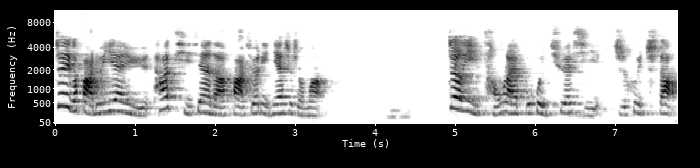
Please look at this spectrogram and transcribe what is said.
这个法律谚语它体现的法学理念是什么？正义从来不会缺席，只会迟到。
